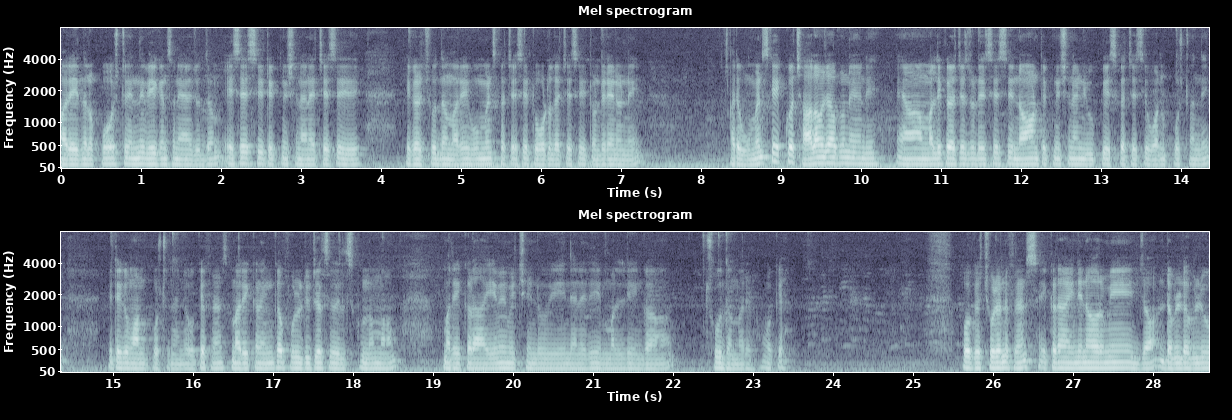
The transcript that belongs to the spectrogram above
మరి ఇందులో పోస్ట్ ఎన్ని వేకెన్సీ ఉన్నాయని చూద్దాం. ఎస్ఎస్సి టెక్నీషియన్ అని వచ్చేసి ఇక్కడ చూద్దాం. మరి ఉమెన్స్కి వచ్చేసి టోటల్ వచ్చేసి ట్వంటీ నైన్ ఉన్నాయి. అరే ఉమెన్స్కి ఎక్కువ చాలా జాబ్లు ఉన్నాయండి మళ్ళీ ఇక్కడ వచ్చేసి వచ్చేసి నాన్ టెక్నీషియన్ అండ్ యూపీఎస్కి వచ్చేసి వన్ పోస్ట్ ఉంది. ఇటుక వన్ పోస్ట్ ఉందండి. ఓకే ఫ్రెండ్స్ మరి ఇక్కడ ఇంకా ఫుల్ డీటెయిల్స్ తెలుసుకుందాం మనం. మరి ఇక్కడ ఏమేమి ఇచ్చిండు ఏంది అనేది మళ్ళీ ఇంకా చూద్దాం మరి. ఓకే ఓకే చూడండి ఫ్రెండ్స్ ఇక్కడ ఇండియన్ ఆర్మీ జా డబ్ల్యూడబ్ల్యూ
